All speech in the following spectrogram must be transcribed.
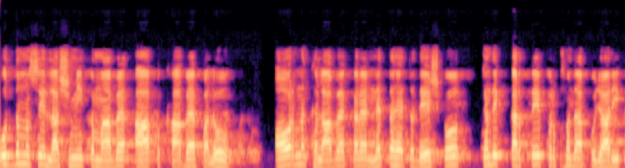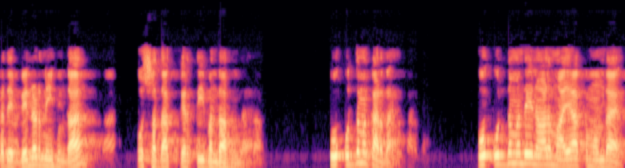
ਉਦਮ ਸੇ ਲక్ష్ਮੀ ਕਮਾਵੇ ਆਪ ਖਾਵੇ ਭਲੋ। ਔਰ ਨ ਖਿਲਾਵੇ ਕਰੈ ਨਿਤ ਹਿਤ ਦੇਸ਼ ਕੋ। ਕਹਿੰਦੇ ਕਰਤੇ ਪੁਰਖਾਂ ਦਾ ਪੁਜਾਰੀ ਕਦੇ ਬੇਲੜ ਨਹੀਂ ਹੁੰਦਾ। ਉਹ ਸਦਾ ਕਿਰਤੀ ਬੰਦਾ ਹੁੰਦਾ ਹੈ। ਉਹ ਉਦਮ ਕਰਦਾ ਹੈ। ਉਹ ਉਦਮ ਦੇ ਨਾਲ ਮਾਇਆ ਕਮਾਉਂਦਾ ਹੈ।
